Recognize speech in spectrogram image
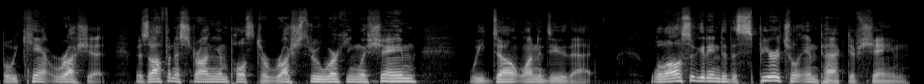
but we can't rush it. There's often a strong impulse to rush through working with shame. We don't want to do that. We'll also get into the spiritual impact of shame.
